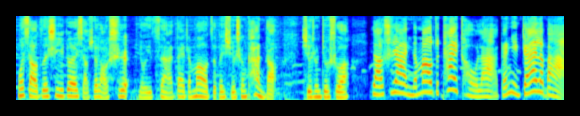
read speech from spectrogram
我嫂子是一个小学老师，有一次啊，戴着帽子被学生看到，学生就说：“老师啊，你的帽子太丑了，赶紧摘了吧。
